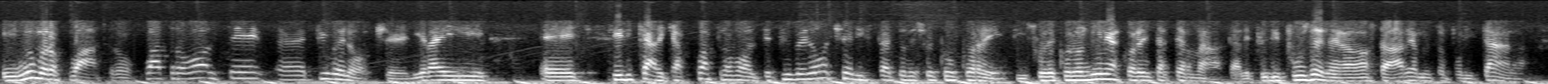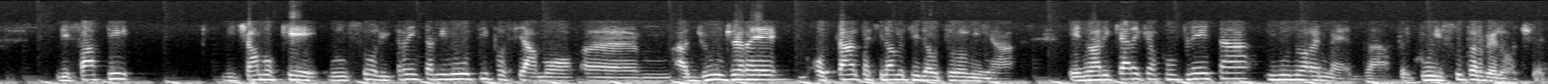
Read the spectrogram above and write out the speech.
Il numero 4, 4 volte eh, più veloce, direi eh, si ricarica 4 volte più veloce rispetto alle sue concorrenti, sulle colonnine a corrente alternata, le più diffuse nella nostra area metropolitana. Difatti diciamo che in soli 30 minuti possiamo ehm, aggiungere 80 km di autonomia e una ricarica completa in un'ora e mezza, per cui super veloce.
